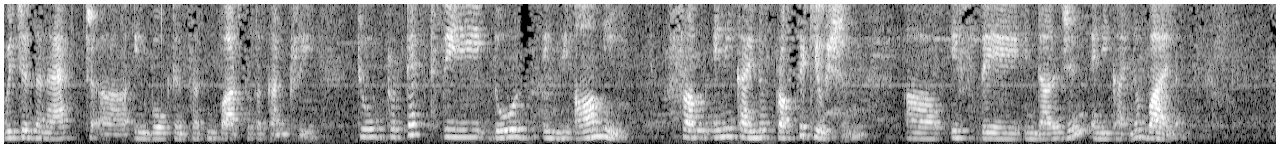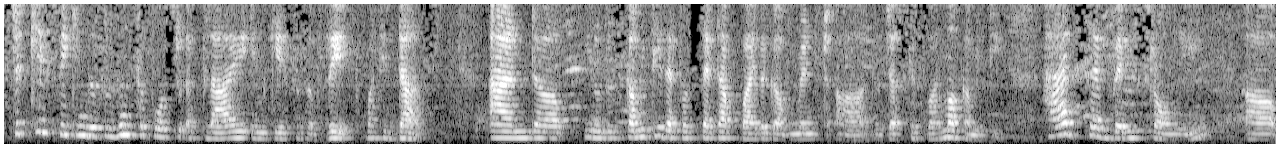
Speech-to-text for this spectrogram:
which is an act uh, invoked in certain parts of the country, to protect the those in the army from any kind of prosecution uh, if they indulge in any kind of violence. Strictly speaking, this isn't supposed to apply in cases of rape, but it does. And, uh, you know, this committee that was set up by the government, uh, the Justice Verma Committee, had said very strongly, uh,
